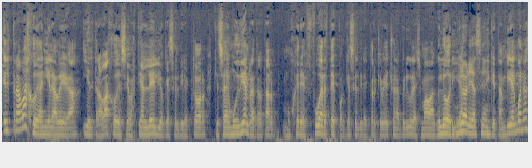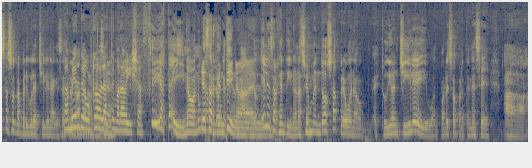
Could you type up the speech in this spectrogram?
el trabajo de Daniela Vega y el trabajo de Sebastián Lelio, que es el director, que sabe muy bien retratar mujeres fuertes, porque es el director que había hecho una película que se llamaba Gloria. Gloria, sí. Y que también, bueno, esa es otra película chilena que se También te gustó, hablaste maravillas. Sí, hasta ahí, no, nunca Es argentino, el- Él es argentino, nació en Mendoza, pero bueno, estudió en Chile y bueno, por eso pertenece a-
